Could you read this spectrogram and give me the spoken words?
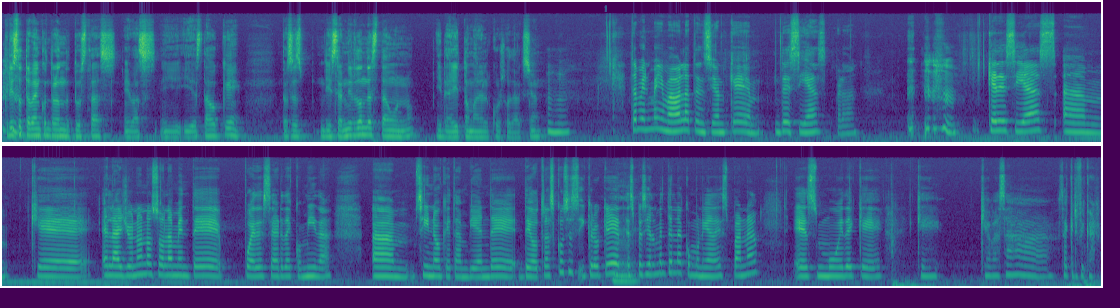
Cristo te va a encontrar donde tú estás y vas, y, está ok. Entonces, discernir dónde está uno y de ahí tomar el curso de acción. También me llamaba la atención que decías, perdón, que decías que el ayuno no solamente puede ser de comida, sino que también de, de, otras cosas. Y creo que especialmente en la comunidad hispana es muy de que, que, vas a sacrificar.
